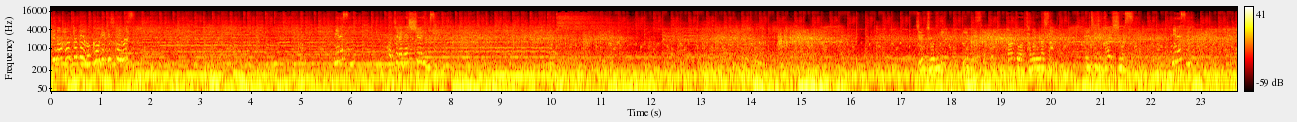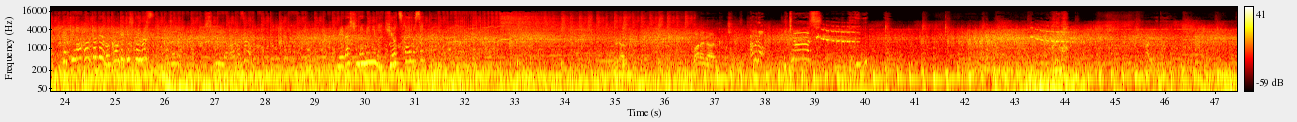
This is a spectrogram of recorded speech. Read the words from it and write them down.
敵の本拠点を攻撃しています。皆さんこちらで修理なさ順調にいいんですあとは頼みました一時退避します。皆さん敵の本拠点を攻撃しています。修理は任せろ身だしなみには気を使いませんか油断罠があるかもしれないアムロ行きます。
